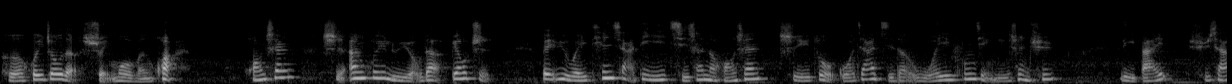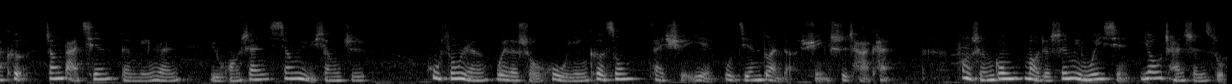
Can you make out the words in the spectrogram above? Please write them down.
和徽州的水墨文化。黄山是安徽旅游的标志，被誉为天下第一奇山的黄山，是一座国家级的五 A 风景名胜区。李白、徐霞客、张大千等名人与黄山相遇相知。护松人为了守护迎客松，在雪夜不间断地巡视查看。放神工冒着生命危险腰缠绳索，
